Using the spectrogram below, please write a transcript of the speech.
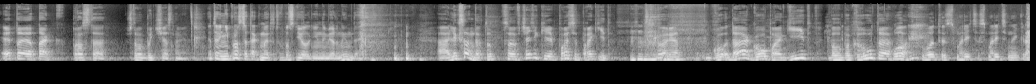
Это так, просто, чтобы быть честными. Это не просто так мы этот выпуск делали не номерным, да. А, Александр, тут э, в чатике просят про гид. Говорят, «Го- да, го про гид, было бы круто. О, вот и смотрите, смотрите на экран.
